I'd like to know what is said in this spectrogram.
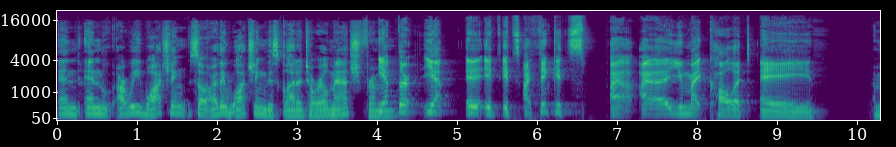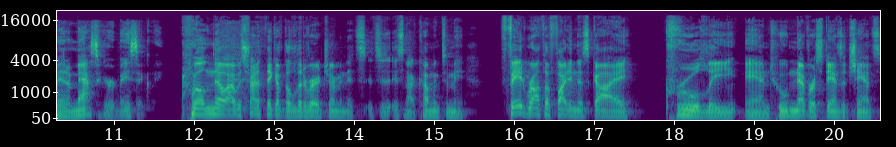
And and are we watching? So are they watching this gladiatorial match from? Yep. There. Yep. It, it, it's. I think it's. I, I. You might call it a. I mean, a massacre, basically. Well, no. I was trying to think of the literary term, and it's. It's. It's not coming to me. Feyd-Rautha fighting this guy cruelly and who never stands a chance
